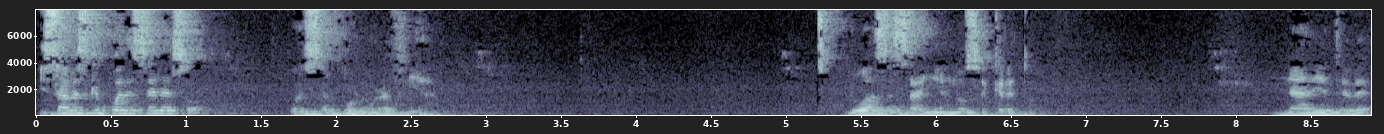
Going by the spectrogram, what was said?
¿Y sabes qué puede ser eso? Puede ser pornografía. Lo haces ahí en lo secreto. Nadie te ve.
